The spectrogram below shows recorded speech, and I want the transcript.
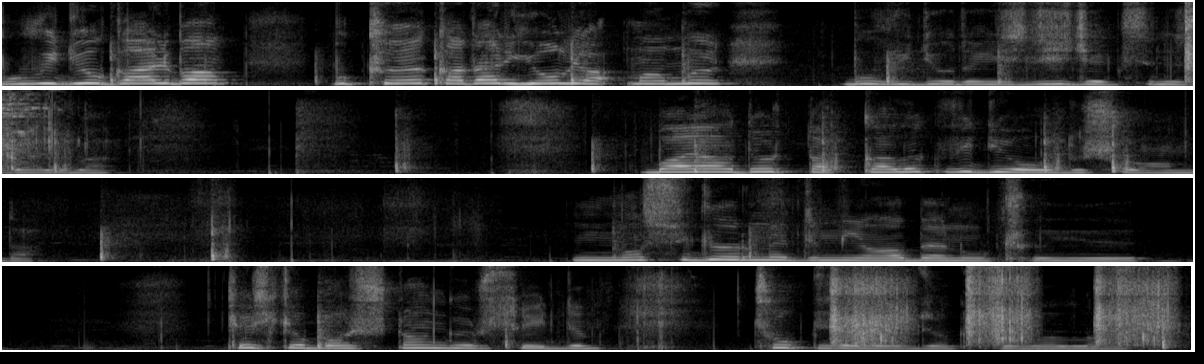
Bu video galiba bu köye kadar yol yapmamı bu videoda izleyeceksiniz galiba. Bayağı 4 dakikalık video oldu şu anda. Nasıl görmedim ya ben o köyü? Keşke baştan görseydim. Çok güzel olacaktı vallahi.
